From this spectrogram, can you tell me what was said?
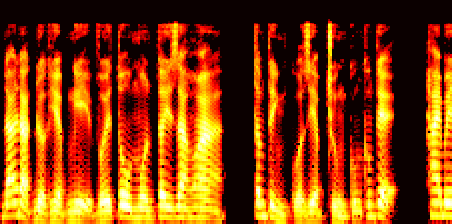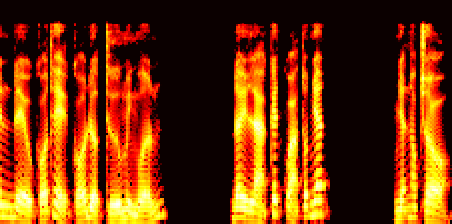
Đã đạt được hiệp nghị với Tô môn Tây Gia Hoa, tâm tình của Diệp Trùng cũng không tệ, hai bên đều có thể có được thứ mình muốn. Đây là kết quả tốt nhất. Nhận học trò.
